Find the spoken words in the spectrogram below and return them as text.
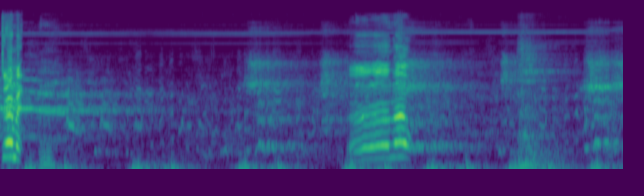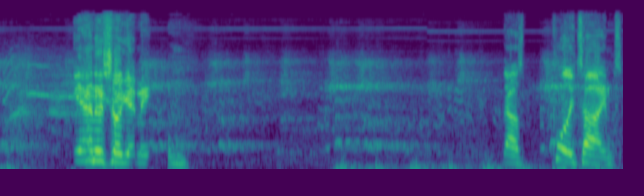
Damn it! Uh, no! Yeah, I knew she'll get me. That was poorly timed.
